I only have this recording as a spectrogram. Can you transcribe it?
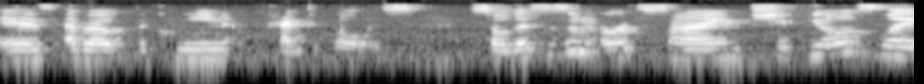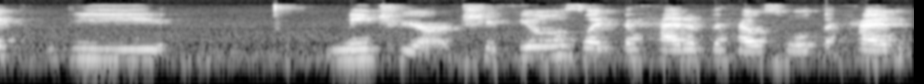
is about the Queen of Pentacles. So this is an earth sign. She feels like the matriarch. She feels like the head of the household, the head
